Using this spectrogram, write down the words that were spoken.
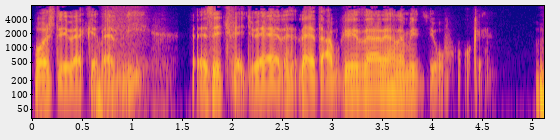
vasdével kell menni, ez egy fegyver, lehet upgrade hanem így jó, oké.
